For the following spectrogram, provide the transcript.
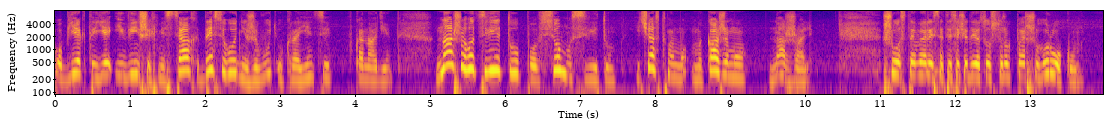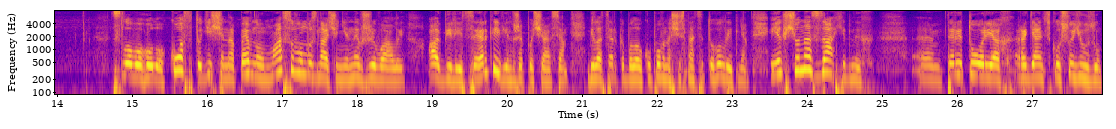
об'єкти є і в інших місцях, де сьогодні живуть українці в Канаді. Нашого цвіту по всьому світу. І часто ми, ми кажемо, на жаль. 6 вересня 1941 року. Слово Голокост тоді ще, напевно, в масовому значенні не вживали, а в Білій церкві він вже почався. Біла церква була окупована 16 липня. І якщо на західних територіях Радянського Союзу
